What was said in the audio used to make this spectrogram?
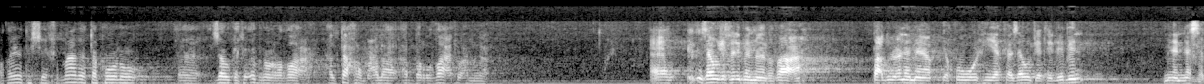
فضيلة الشيخ ماذا تكون آه، زوجة ابن الرضاعة؟ هل تحرم على أب الرضاعة أم لا؟ آه، زوجة الابن من الرضاعة بعض العلماء يقول هي كزوجة الابن من النسب.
